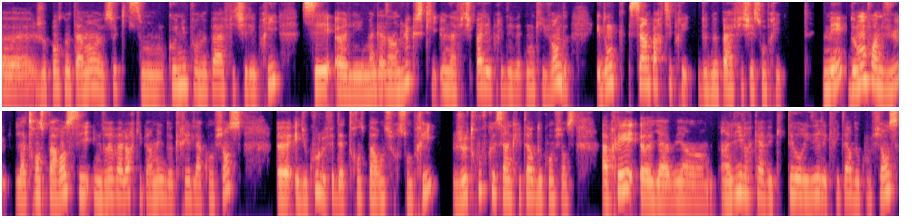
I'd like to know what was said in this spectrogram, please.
Euh, je pense notamment euh, ceux qui sont connus pour ne pas afficher les prix, c'est euh, les magasins de luxe qui, eux, n'affichent pas les prix des vêtements qu'ils vendent. Et donc, c'est un parti pris de ne pas afficher son prix. Mais de mon point de vue, la transparence, c'est une vraie valeur qui permet de créer de la confiance. Euh, et du coup, le fait d'être transparent sur son prix, je trouve que c'est un critère de confiance. Après, il y avait un, livre qui avait théorisé les critères de confiance.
